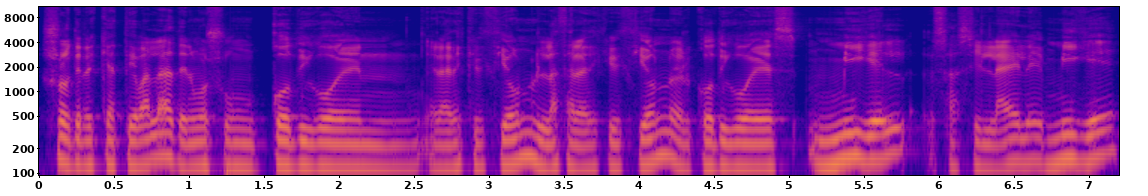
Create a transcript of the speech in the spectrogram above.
solo tienes que activarla, tenemos un código en, la descripción, un enlace a la descripción, el código es Miguel, o sea, sin la L, Migue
